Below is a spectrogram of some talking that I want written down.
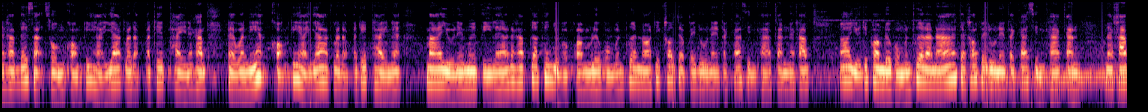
นะครับ ได้สะสมของที่หายากระดับประเทศไทยนะครับ แต่วันนี้ของที่หายากระดับประเทศไทยเนี่ย มาอยู่ในมือตีแล้วนะครับ ก็ขึ้นอยู่กับความเร็วของเพื่อนๆเนาะที่เขาจะไปดูในตะกร้าสินค้ากันนะครับอ่าอยู่ที่ความเร็วของเพื่อนๆแล้วนะ จะเข้าไปดูในตะกร้าสินค้ากันนะครับ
